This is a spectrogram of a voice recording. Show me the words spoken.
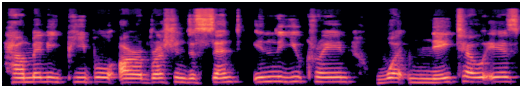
how many people are of Russian descent in the Ukraine, what NATO is.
